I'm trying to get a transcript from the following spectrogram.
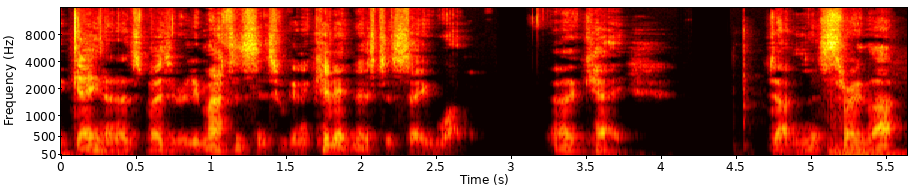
Again, I don't suppose it really matters since we're going to kill it. Let's just say one. Okay. Done. Let's throw that.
